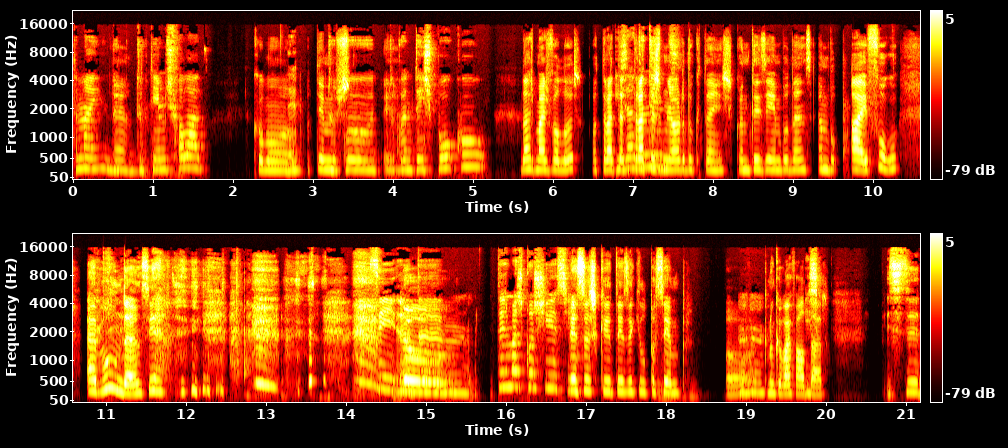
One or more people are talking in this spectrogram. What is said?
também, do, Yeah. do que tínhamos falado. Como É, temos. Tu, tu quando tens pouco, Dás mais valor? Ou trata, tratas melhor do que tens? Quando tens em abundância. ambu- Ai, fogo! Abundância! sim, Não. eh, de- tens mais consciência. Pensas que tens aquilo para sempre. Ou Uhum. que nunca vai faltar. se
